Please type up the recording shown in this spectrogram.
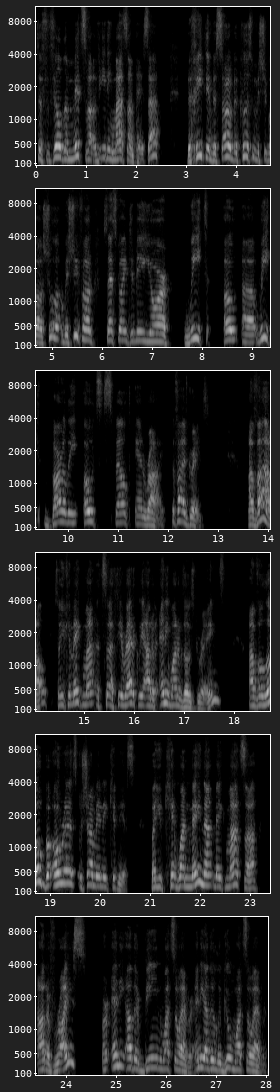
to fulfill the mitzvah of eating matzah on Pesach. So that's going to be your wheat, oat, uh, wheat, barley, oats, spelt, and rye, the five grains. Aval, so you can make matzah theoretically out of any one of those grains. Avalo be'orez ushar kitnius. But you can one may not make matzah out of rice or any other bean whatsoever, any other legume whatsoever.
